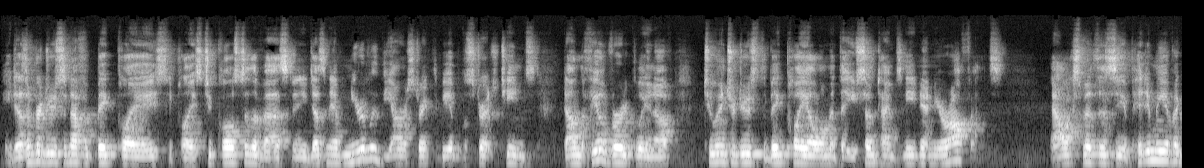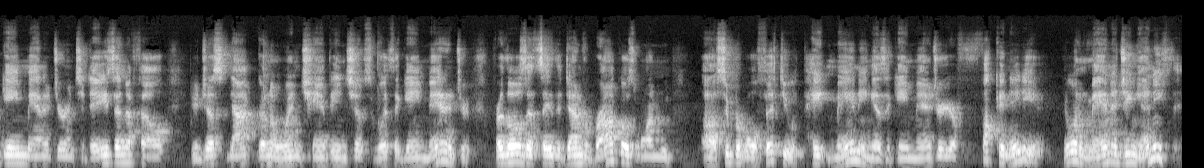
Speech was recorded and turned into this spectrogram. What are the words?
He doesn't produce enough of big plays. He plays too close to the vest, and he doesn't have nearly the arm strength to be able to stretch teams down the field vertically enough to introduce the big play element that you sometimes need in your offense. Alex Smith is the epitome of a game manager in today's NFL. You're just not going to win championships with a game manager. For those that say the Denver Broncos won uh, Super Bowl 50 with Peyton Manning as a game manager, you're a fucking idiot. He wasn't managing anything.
